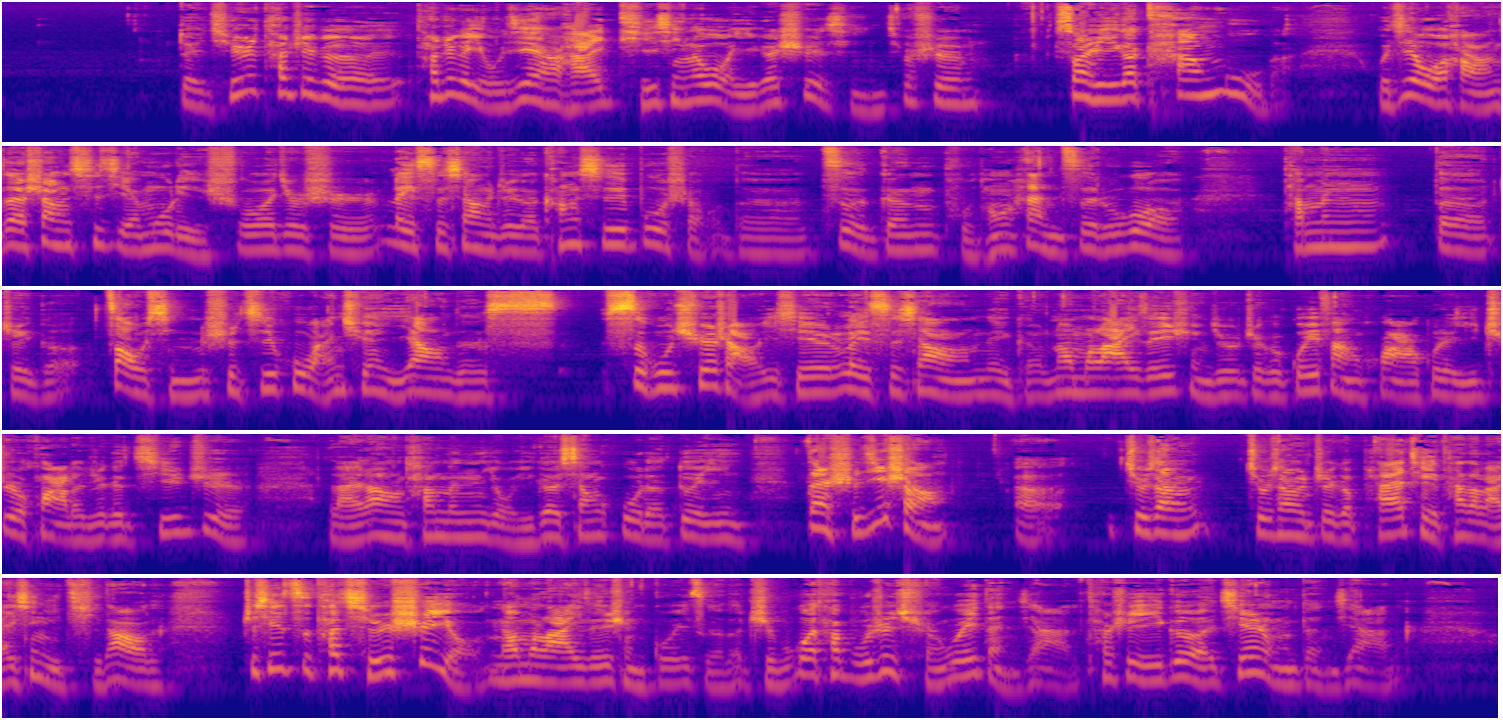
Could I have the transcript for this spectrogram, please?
对，其实他这个他这个邮件还提醒了我一个事情，就是。算是一个刊物吧。我记得我好像在上期节目里说，就是类似像这个康熙部首的字跟普通汉字，如果他们的这个造型是几乎完全一样的，似似乎缺少一些类似像那个 normalization，就是这个规范化或者一致化的这个机制，来让他们有一个相互的对应。但实际上，呃。就像就像这个 Platy 他的来信里提到的，这些字它其实是有 normalization 规则的，只不过它不是权威等价的，它是一个兼容等价的。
